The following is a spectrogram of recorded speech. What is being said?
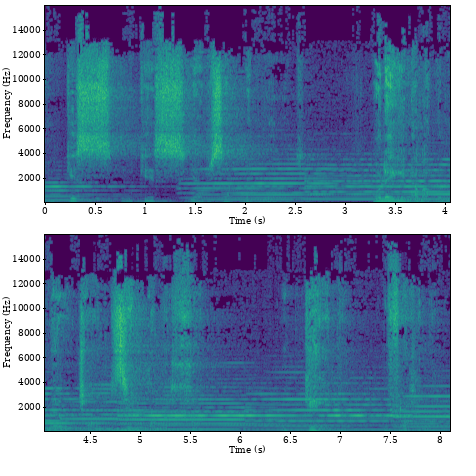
inkiss inkiss jersaq mill-mewt. U lejna ma' kull mewġa nżilna magħha u bkejna u fraħna.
